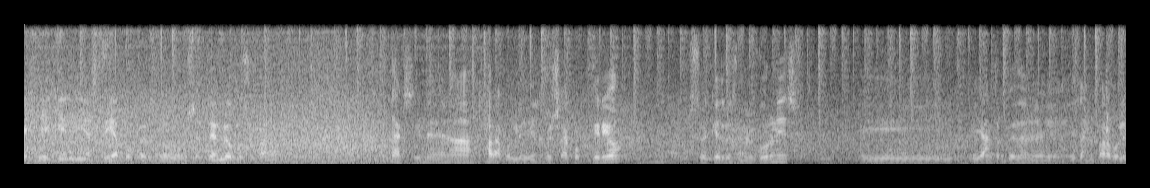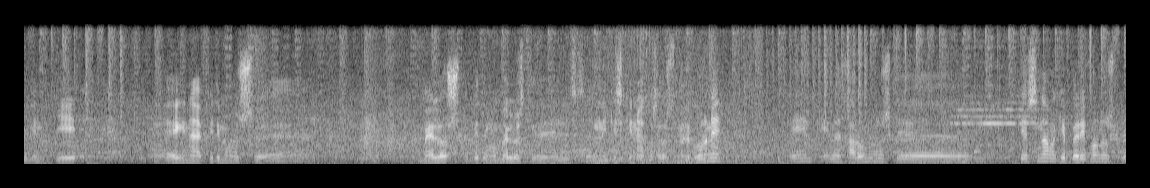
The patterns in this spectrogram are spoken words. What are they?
έχει εγκαινιαστεί από πέρσι το Σεπτέμβριο, όπως σου πάνε. Εντάξει, είναι ένα πάρα πολύ εντυπωσιακό κτίριο στο κέντρο της Μελβούρνης. Οι, οι άνθρωποι εδώ ήταν πάρα πολύ ευγενικοί. Ε, έγινα επίτιμος ε, μέλος, επίτιμο μέλος της ελληνικής κοινότητας εδώ στη Μελβούρνη. Ε, είμαι χαρούμενος και, και συνάμα και περήφανος που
